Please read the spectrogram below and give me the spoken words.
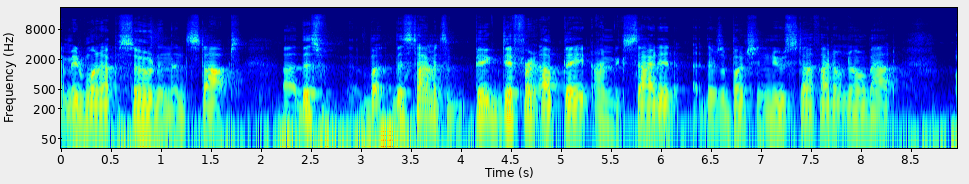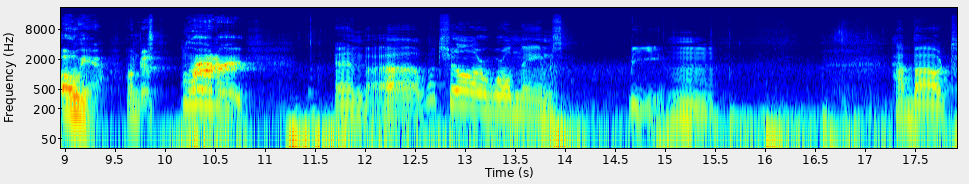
I made one episode and then stopped. Uh, this, but this time it's a big different update. I'm excited. There's a bunch of new stuff I don't know about. Oh yeah, I'm just ready. And uh, what should all our world names be? Hmm. How about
